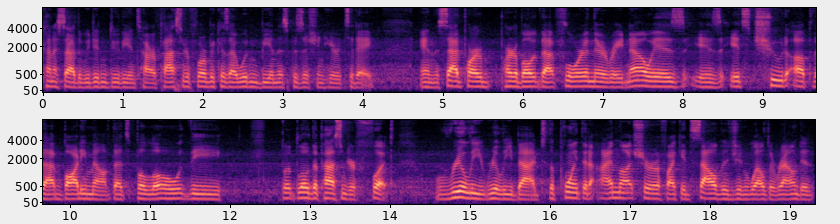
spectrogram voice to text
kind of sad that we didn't do the entire passenger floor because I wouldn't be in this position here today. And the sad part part about that floor in there right now is is it's chewed up that body mount that's below the below the passenger foot. really, really bad to the point that I'm not sure if I could salvage and weld around it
